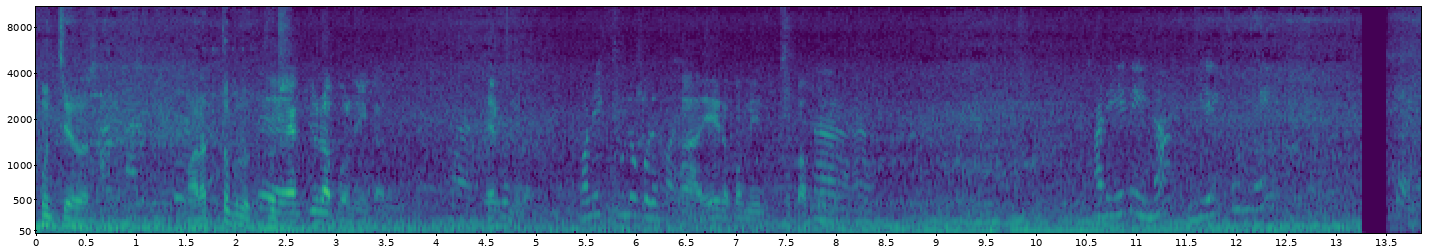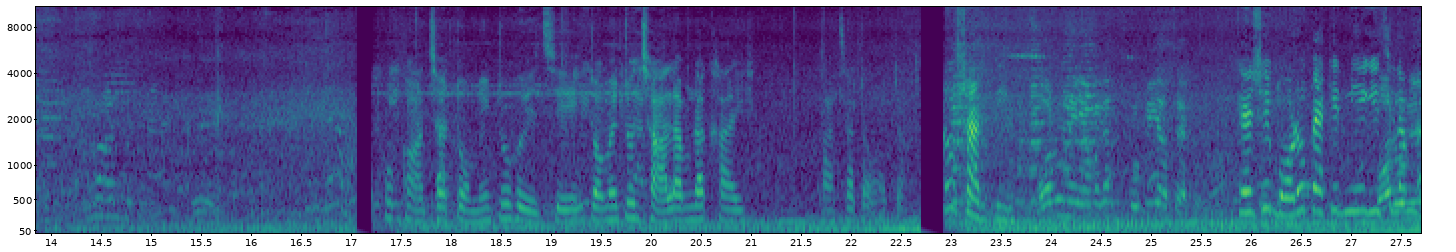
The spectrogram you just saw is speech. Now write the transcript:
খুঁজছে এবার মারাত্মক রোদ্দুর এক জোড়া বলে এক জোড়া অনেকগুলো করে হয় হ্যাঁ এরকমই হ্যাঁ হ্যাঁ আর এ নেই না নেই ও কাঁচা টমেটো হয়েছে। এই টমেটো ঝাল আমরা খাই। কাঁচা টমেটো। সার দিন। বড় প্যাকেট নিয়ে গিয়েছিলাম না?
